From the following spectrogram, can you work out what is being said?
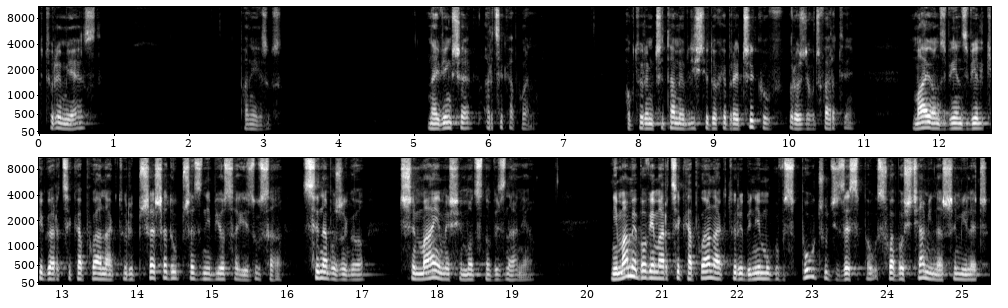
którym jest Pan Jezus. Największy arcykapłan o którym czytamy w liście do Hebrajczyków, rozdział czwarty. Mając więc wielkiego arcykapłana, który przeszedł przez niebiosa Jezusa, Syna Bożego, trzymajmy się mocno wyznania. Nie mamy bowiem arcykapłana, który by nie mógł współczuć ze słabościami naszymi, lecz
